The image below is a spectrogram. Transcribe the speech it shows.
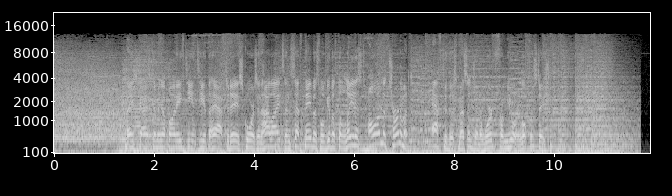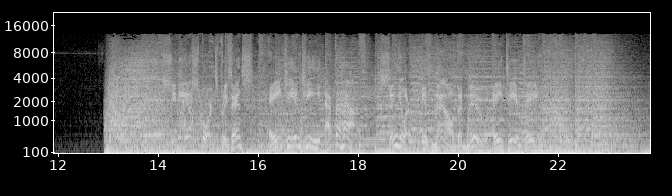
Thanks, guys. Coming up on AT&T at the half. Today's scores and highlights, and Seth Davis will give us the latest on the tournament after this message and a word from your local station. CBS Sports presents AT&T at the half. Cingular is now the new AT&T.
